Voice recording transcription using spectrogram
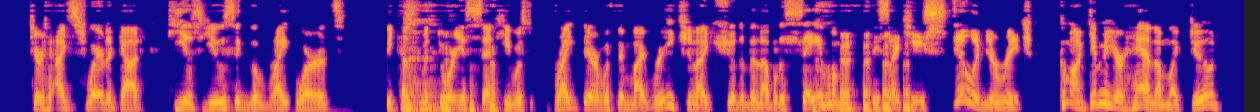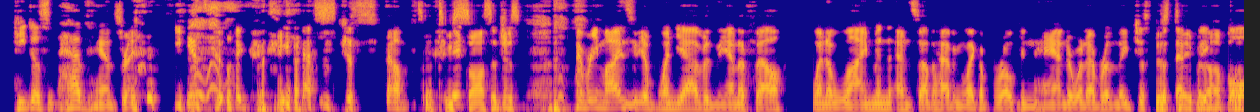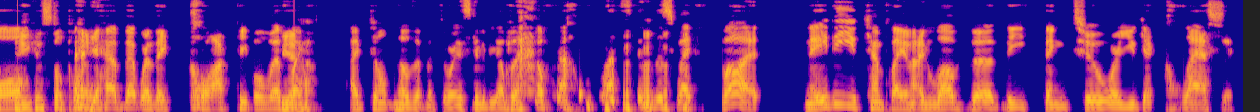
I swear to God, he is using the right words because Midoriya said he was right there within my reach and I should have been able to save him. He's like, he's still in your reach. Come on, give me your hand. I'm like, dude, he doesn't have hands, right? he is like, he has just stumps. He's got two It- sausages. It reminds me of when you have in the NFL when a lineman ends up having like a broken hand or whatever, and they just, Just put that tape big it up. ball. He can still play. you have that where they clock people with. Yeah. Like, I don't know that Midoriya is going to be able to help out in this way, but maybe you can play. And I love the the thing too, where you get classic,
